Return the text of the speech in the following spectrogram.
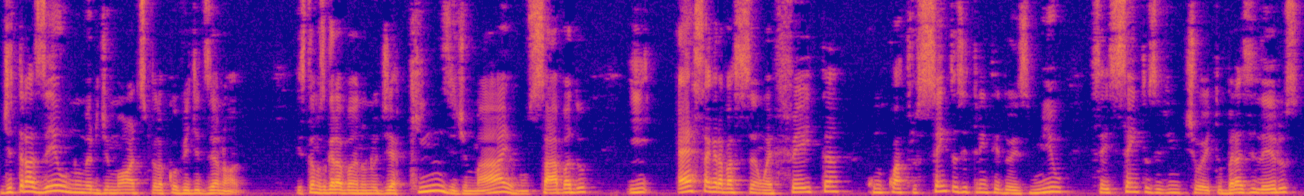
de trazer o número de mortes pela Covid-19. Estamos gravando no dia 15 de maio, no sábado, e essa gravação é feita com 432.628 brasileiros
